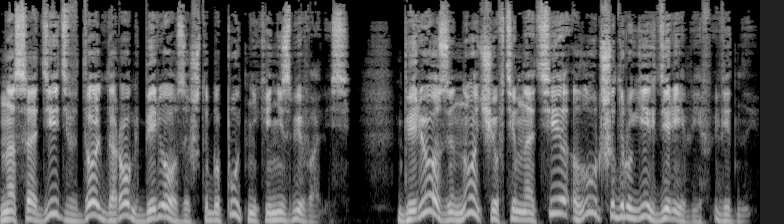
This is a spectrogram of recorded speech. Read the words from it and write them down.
«Насадить вдоль дорог березы, чтобы путники не сбивались. Березы ночью в темноте лучше других деревьев видны».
